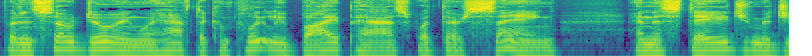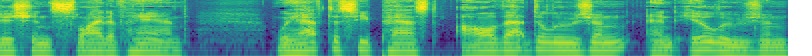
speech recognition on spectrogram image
but in so doing we have to completely bypass what they're saying and the stage magician's sleight of hand. We have to see past all that delusion and illusion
